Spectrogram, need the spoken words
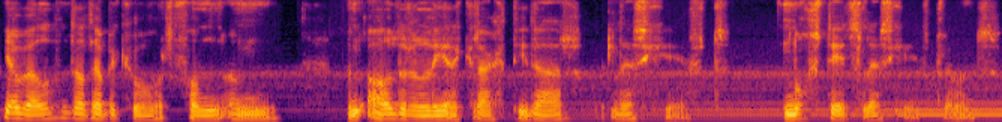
Jawel, dat heb ik gehoord van een, een oudere leerkracht die daar les geeft. Nog steeds les geeft trouwens.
